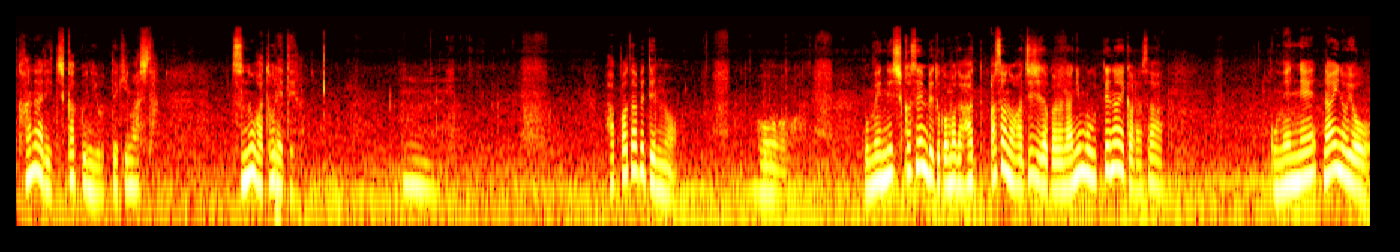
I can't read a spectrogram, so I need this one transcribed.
かなり近くに寄ってきました。角が取れてる。うん。葉っぱ食べてるの？おおごめんね鹿せんべいとかまだ朝の8時だから何も売ってないからさ。ごめんねないのよ。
